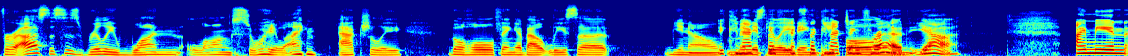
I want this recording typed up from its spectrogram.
for us, this is really one long storyline. Actually, the whole thing about Lisa, you know, it connects the, it's manipulating the connecting people thread and- yeah. i mean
